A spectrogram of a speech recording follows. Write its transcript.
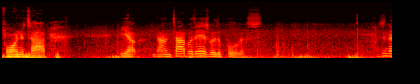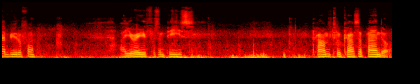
four in the top. Yep, down top of there is where the pool is. Isn't that beautiful? Are you ready for some peace? Come to Casa Pando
